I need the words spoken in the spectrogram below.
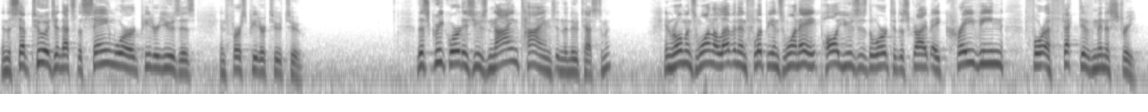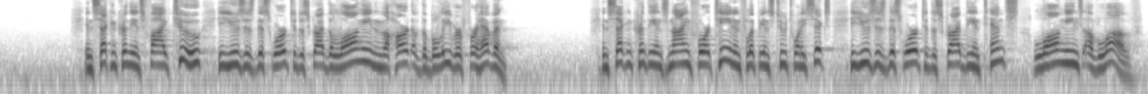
In the Septuagint, that's the same word Peter uses in 1 Peter 2 2. This Greek word is used nine times in the New Testament. In Romans 1:11 and Philippians 1:8, Paul uses the word to describe a craving for effective ministry. In 2 Corinthians 5 2, he uses this word to describe the longing in the heart of the believer for heaven. In 2 Corinthians 9:14 and Philippians 2:26, he uses this word to describe the intense longings of love.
